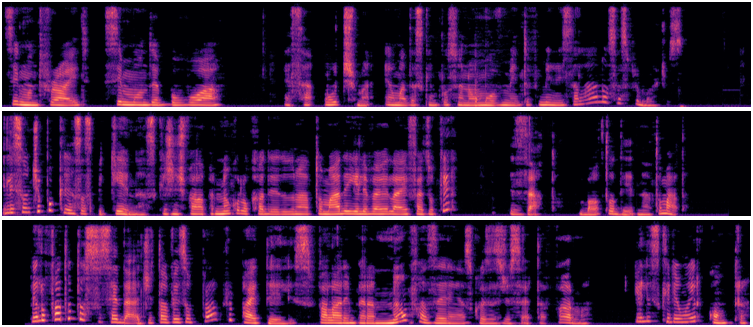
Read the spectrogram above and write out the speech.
Sigmund Freud, Simone de Beauvoir. Essa última é uma das que impulsionou o movimento feminista lá nos seus primórdios. Eles são tipo crianças pequenas que a gente fala para não colocar o dedo na tomada e ele vai lá e faz o quê? Exato, bota o dedo na tomada. Pelo fato da sociedade, talvez o próprio pai deles, falarem para não fazerem as coisas de certa forma, eles queriam ir contra,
